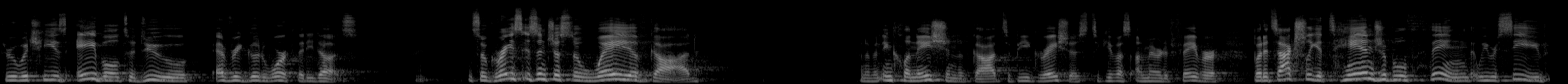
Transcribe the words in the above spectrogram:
through which he is able to do every good work that he does. And so, grace isn't just a way of God kind of an inclination of God to be gracious, to give us unmerited favor, but it's actually a tangible thing that we receive,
